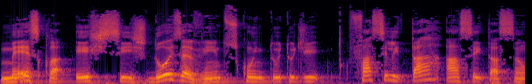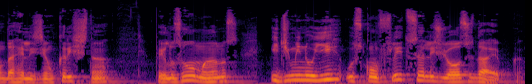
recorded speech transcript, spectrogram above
mescla esses dois eventos com o intuito de facilitar a aceitação da religião cristã pelos romanos e diminuir os conflitos religiosos da época.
